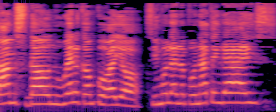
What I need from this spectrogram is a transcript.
thumbs down, welcome po kayo. Simulan na po natin guys!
